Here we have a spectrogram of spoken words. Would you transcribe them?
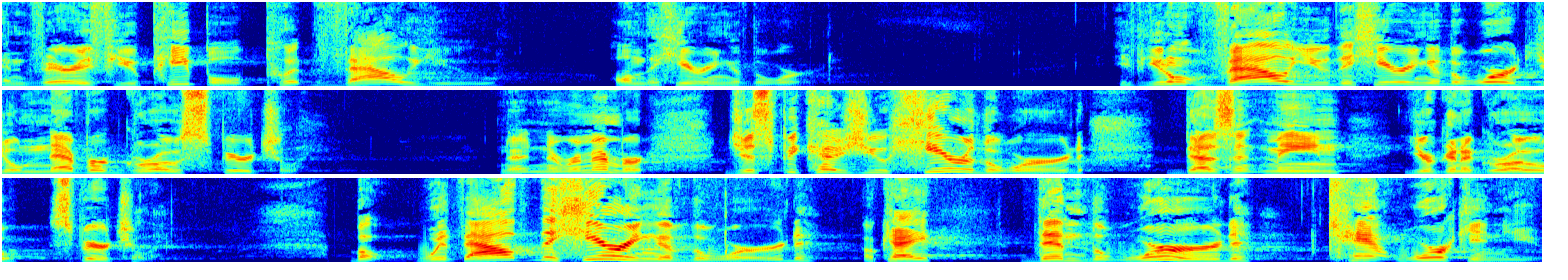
And very few people put value on the hearing of the word. If you don't value the hearing of the word, you'll never grow spiritually. Now, remember, just because you hear the word doesn't mean you're going to grow spiritually. But without the hearing of the word, okay, then the word can't work in you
